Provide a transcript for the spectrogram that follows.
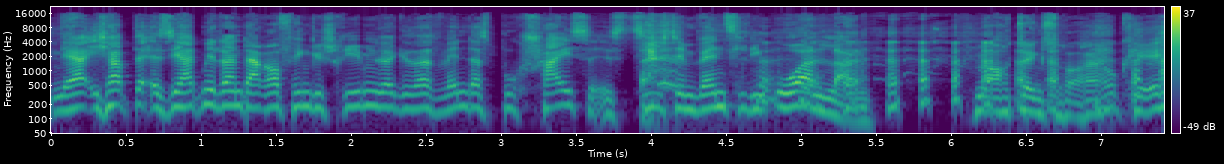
Ja, ich hab, sie hat mir dann daraufhin geschrieben, hat gesagt, wenn das Buch scheiße ist, zieh ich dem Wenzel die Ohren lang. Ich mir auch denk so, ah, okay.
